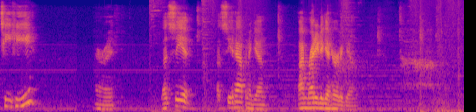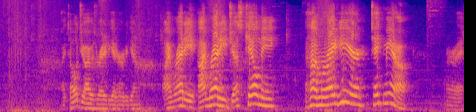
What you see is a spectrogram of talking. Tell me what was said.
Teehee? Alright. Let's see it. Let's see it happen again. I'm ready to get hurt again. I told you I was ready to get hurt again. I'm ready. I'm ready. Just kill me. I'm right here. Take me out. Alright.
